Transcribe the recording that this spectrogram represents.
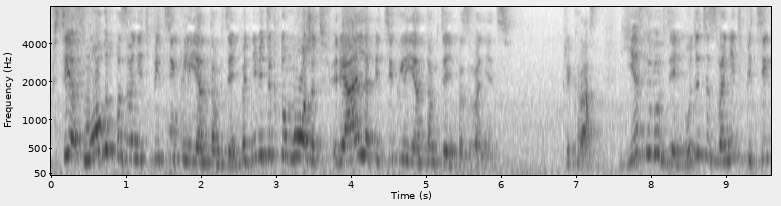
Все смогут позвонить пяти клиентам в день? Поднимите, кто может реально пяти клиентам в день позвонить. Прекрасно. Если вы в день будете звонить пяти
